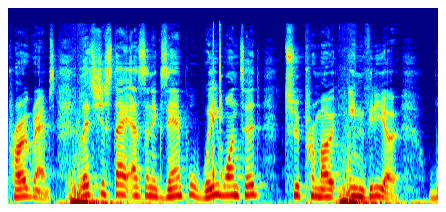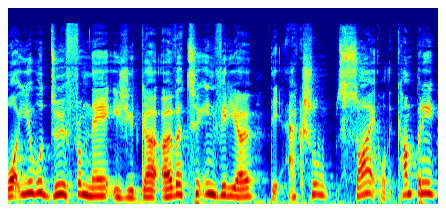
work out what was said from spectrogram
programs. Let's just say as an example, we wanted to promote InVideo. What you will do from there is you'd go over to InVideo, the actual site or the company,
